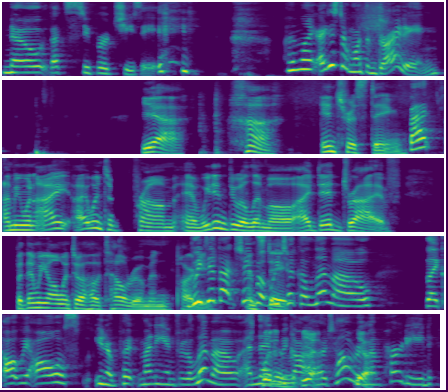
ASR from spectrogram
No, that's super cheesy. I'm like, I just don't want them driving. yeah, huh? Interesting. But I mean, when I I went to prom and we didn't do a limo, I did drive, but then we all went to a hotel room and partied. we did that too. But we took a limo. Like all we all you know put money in for the limo, and Split then we got yeah, a hotel room yeah. and partied.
